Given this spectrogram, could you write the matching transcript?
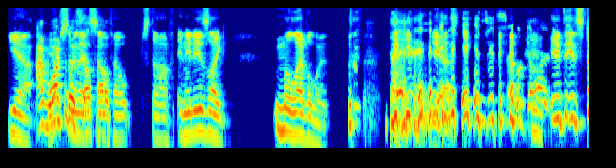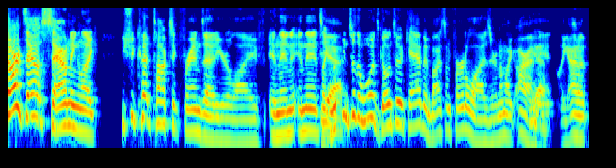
Yeah, I've He watched some of that self-help. self help stuff, and it is like malevolent. it's, it's, it's so dark It it starts out sounding like you should cut toxic friends out of your life, and then and then it's like Yeah. move into the woods, go into a cabin, buy some fertilizer, and I'm like, all right, Yeah. man, like I don't.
